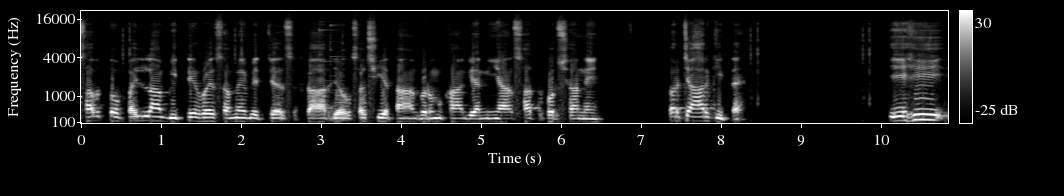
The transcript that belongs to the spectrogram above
ਸਭ ਤੋਂ ਪਹਿਲਾਂ ਬੀਤੇ ਹੋਏ ਸਮੇਂ ਵਿੱਚ ਸਤਿਕਾਰਯੋਗ ਸ਼ਖਸੀਅਤਾਂ, ਗੁਰਮੁਖਾਂ, ਗਿਆਨੀਆਂ, ਸਤਪੁਰਸ਼ਾਂ ਨੇ ਪ੍ਰਚਾਰ ਕੀਤਾ ਇਹੀ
